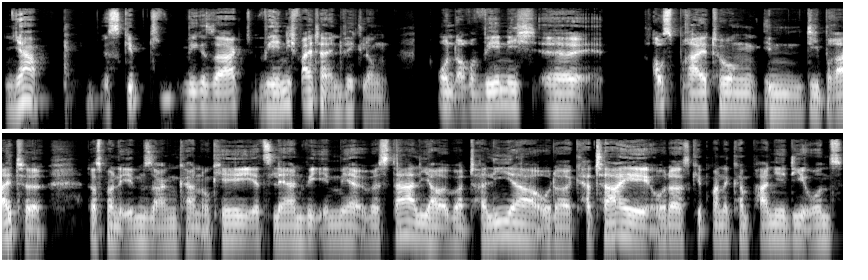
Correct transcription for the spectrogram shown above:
ja, es gibt, wie gesagt, wenig Weiterentwicklung und auch wenig äh, Ausbreitung in die Breite, dass man eben sagen kann, okay, jetzt lernen wir eben mehr über Stalia, über Thalia oder Katai oder es gibt mal eine Kampagne, die uns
